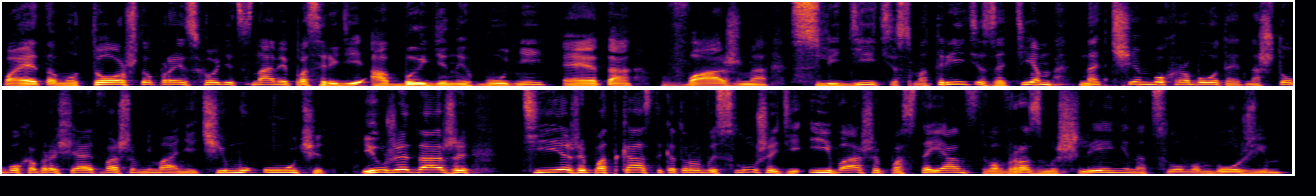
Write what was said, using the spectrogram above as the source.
Поэтому то, что происходит с нами посреди обыденных будней, это важно. Следите, смотрите за тем, над чем Бог работает, на что Бог обращает ваше внимание, чему учит. И уже даже те же подкасты, которые вы слушаете, и ваше постоянство в размышлении над Словом Божьим,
